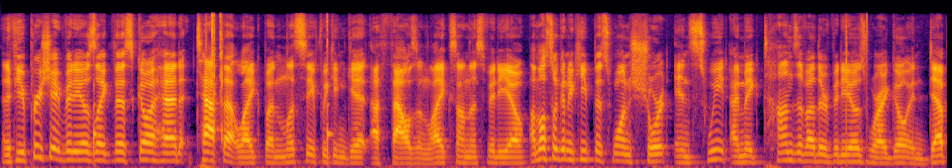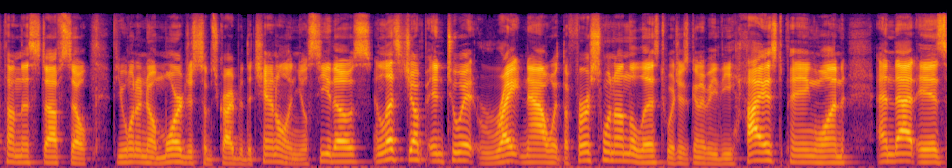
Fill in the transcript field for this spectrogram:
And if you appreciate videos like this, go ahead, tap that like button. Let's see if we can get a thousand likes on this video. I'm also gonna keep this one short and sweet. I make tons of other videos where I go in depth on this stuff. So if you wanna know more, just subscribe to the channel and you'll see those. And let's jump into it right now with the first one on the list, which is gonna be the highest paying one, and that is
